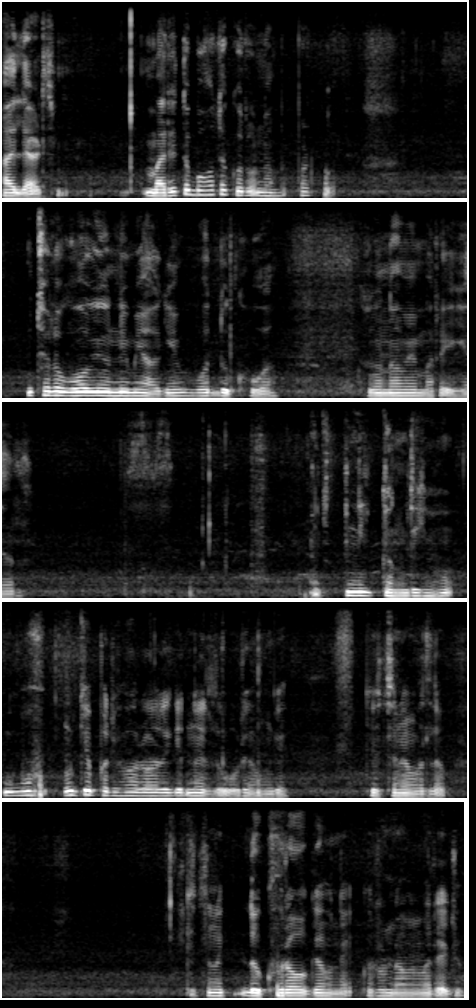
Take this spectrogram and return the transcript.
हाईलाइट्स में। मरे तो बहुत है कोरोना में पर चलो वो भी उन्हीं में आ गए, बहुत दुख हुआ, कोरोना में मरे यार। इतनी गंदी हूँ, वो उनके परिवार वाले कितने दूर होंगे। कितने मतलब कितने दुख रहोगे उन्हें कोरोना में मरे जो।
